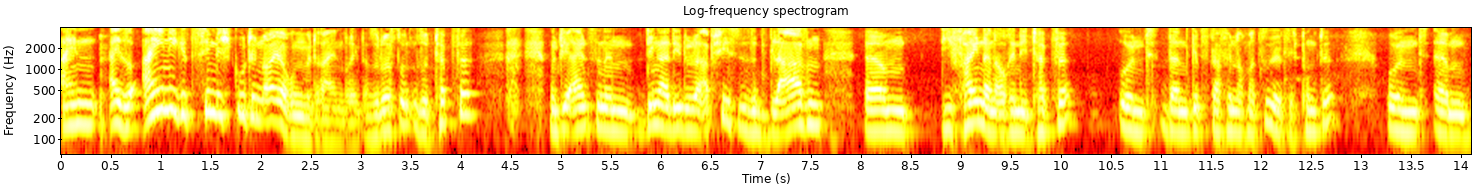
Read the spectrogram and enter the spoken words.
ein, also einige ziemlich gute Neuerungen mit reinbringt. Also du hast unten so Töpfe und die einzelnen Dinger, die du da abschießt, diese Blasen, ähm, die fallen dann auch in die Töpfe und dann gibt's dafür nochmal zusätzlich Punkte. Und ähm,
